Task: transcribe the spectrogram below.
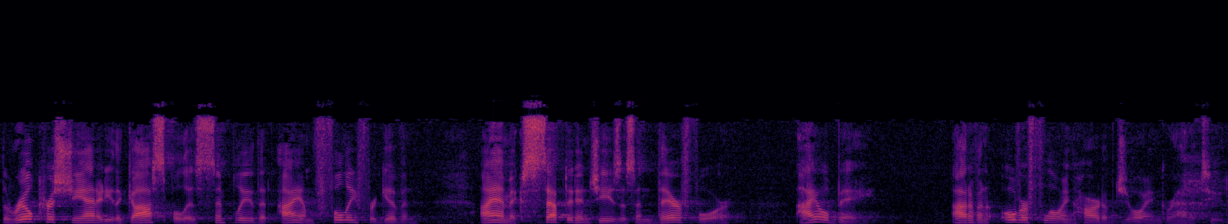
The real Christianity, the gospel, is simply that I am fully forgiven. I am accepted in Jesus, and therefore I obey out of an overflowing heart of joy and gratitude,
